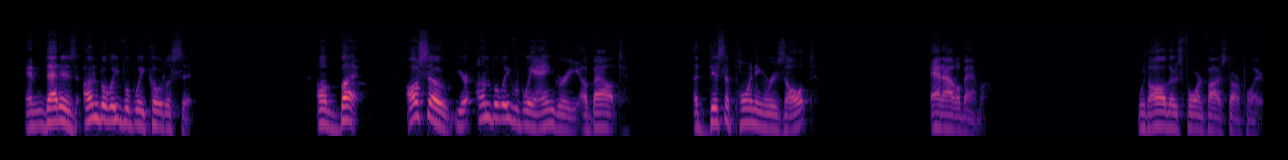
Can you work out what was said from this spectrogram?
and that is unbelievably cool to see. Um, but also, you're unbelievably angry about a disappointing result at Alabama with all those four and five star players.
